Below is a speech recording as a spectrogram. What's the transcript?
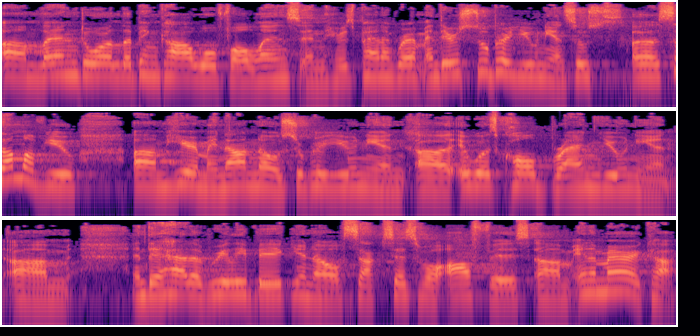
Um, Landor, Lippincott, Wolff Olins, and here's Pentagram, and they're super union. So uh, some of you um, here may not know super union. Uh, it was called Brand Union, um, and they had a really big, you know, successful office um, in America.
